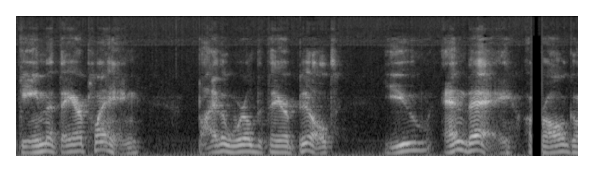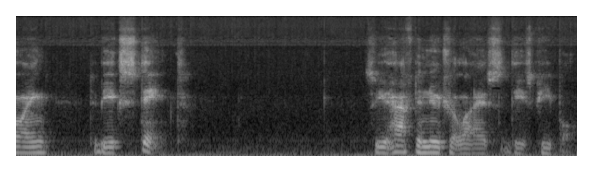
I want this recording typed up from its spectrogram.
game that they are playing, by the world that they are built, you and they are all going to be extinct. So you have to neutralize these people.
